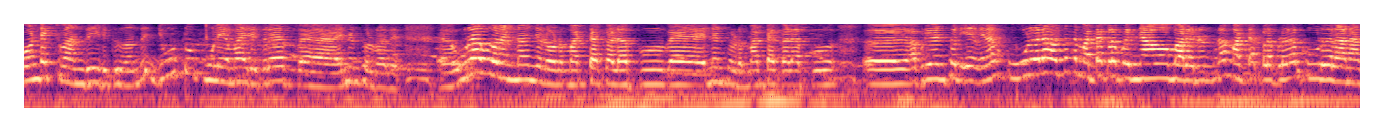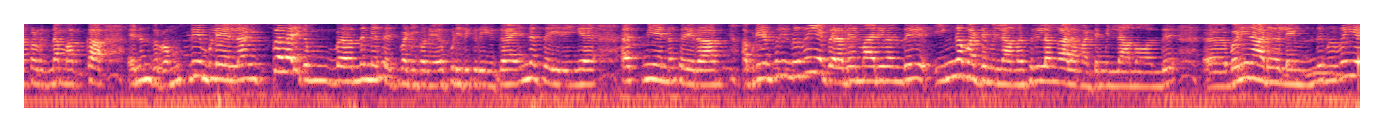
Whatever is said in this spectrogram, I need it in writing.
காண்டாக்ட் வந்து இருக்குது. வந்து யூடியூப் மூலியமா இருக்கிற இப்போ என்னன்னு சொல்றது? உறவுகள் தான் சொல்லணும். மட்டக்களப்பு வே என்னன்னு சொல்றது? மட்டக்களப்பு அப்படின்னு சொல்லி ஏன்னா கூடுதலாக வந்து அந்த மட்டக்களப்பு ஞாபகம் பாருன்னா மட்டக்களப்பில் தான் கூடுதலான ஆட்கள் இருக்குன்னா மக்கா என்னன்னு சொல்றோம் முஸ்லீம் பிள்ளைகள்லாம் எல்லாம் வரைக்கும் வந்து மெசேஜ் பண்ணிக்கணும். எப்படி இருக்கிறீங்க? என்ன செய்கிறீங்க அஸ்மி என்ன செய்கிறா அப்படின்னு சொல்லி நிறைய பேர். அதே மாதிரி வந்து இங்கே மட்டும் இல்லாமல் ஸ்ரீலங்காவில் மட்டும் இல்லாமல் வந்து வெளிநாடுகள்லயும் வந்து நிறைய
